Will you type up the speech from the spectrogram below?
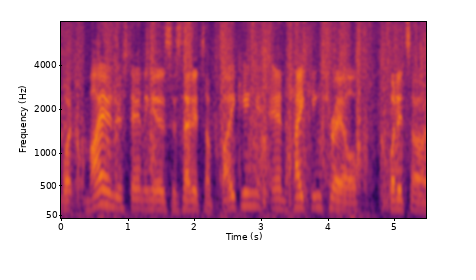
what my understanding is, is that it's a biking and hiking trail, but it's a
